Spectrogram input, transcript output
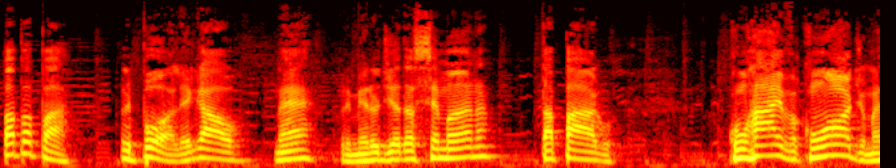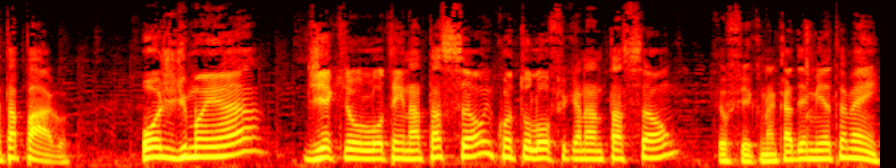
pá, pá, pá. Falei, pô, legal, né? Primeiro dia da semana, tá pago. Com raiva, com ódio, mas tá pago. Hoje de manhã, dia que o Lô tem natação, enquanto o Lô fica na natação, eu fico na academia também.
